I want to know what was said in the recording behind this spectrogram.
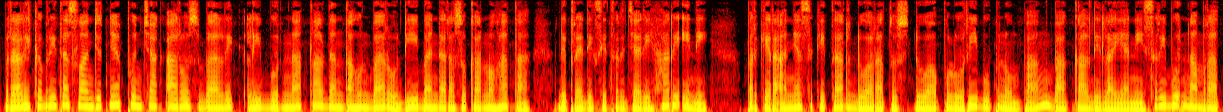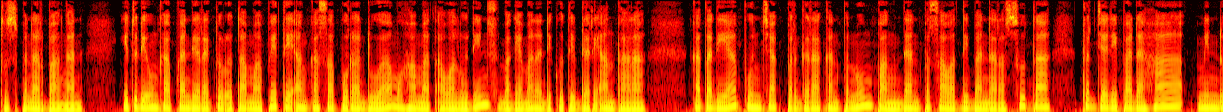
Beralih ke berita selanjutnya, puncak arus balik libur Natal dan Tahun Baru di Bandara Soekarno-Hatta diprediksi terjadi hari ini. Perkiraannya sekitar 220 ribu penumpang bakal dilayani 1.600 penerbangan. Itu diungkapkan Direktur Utama PT Angkasa Pura II Muhammad Awaludin sebagaimana dikutip dari Antara. Kata dia, puncak pergerakan penumpang dan pesawat di Bandara Suta terjadi pada H-2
